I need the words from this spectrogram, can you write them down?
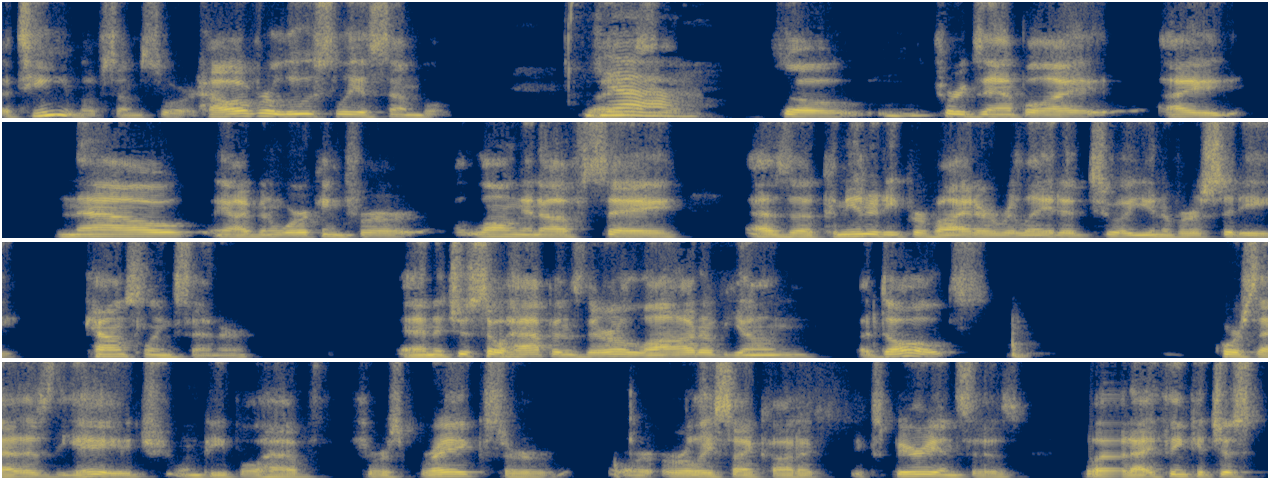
a team of some sort however loosely assembled right? yeah so, so, for example i i now you know, i've been working for long enough say as a community provider related to a university counseling center. And it just so happens there are a lot of young adults. Of course, that is the age when people have first breaks or, or early psychotic experiences. But I think it just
